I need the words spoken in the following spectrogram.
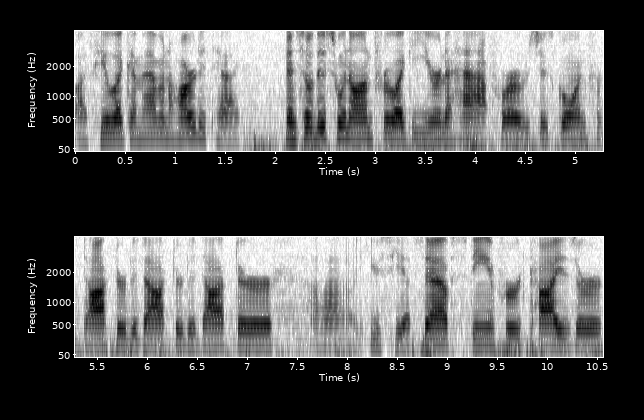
I feel like I'm having a heart attack. And so this went on for like a year and a half where I was just going from doctor to doctor to doctor, uh, UCSF, Stanford, Kaiser,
